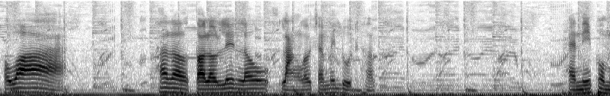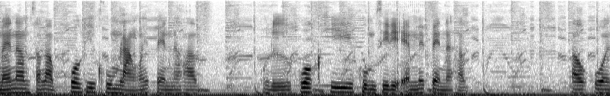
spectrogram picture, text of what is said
เพราะว่าถ้าเราตอนเราเล่นแล้วหลังเราจะไม่หลุดครับ แผนนี้ผมแนะนำสำหรับพวกที่คุมหลังไม่เป็นนะครับ หรือพวกที่คุม CDM ไม่เป็นนะครับ เราควร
